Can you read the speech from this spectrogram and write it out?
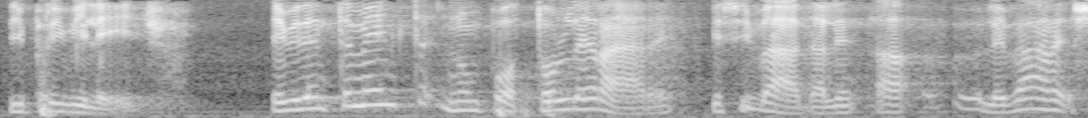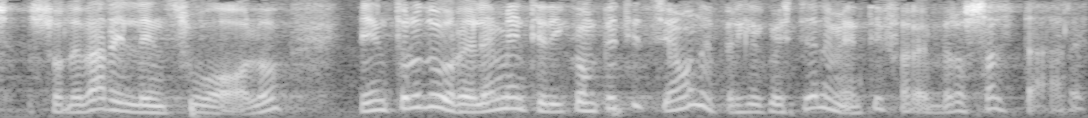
di privilegio, evidentemente non può tollerare che si vada a levare, sollevare il lenzuolo e introdurre elementi di competizione perché questi elementi farebbero saltare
